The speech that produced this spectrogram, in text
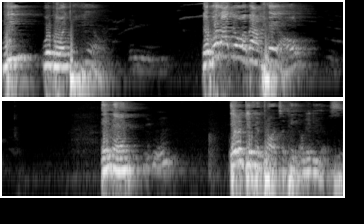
We were going to hell. now, what I know about hell, amen, there are different parts of hell, it is.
